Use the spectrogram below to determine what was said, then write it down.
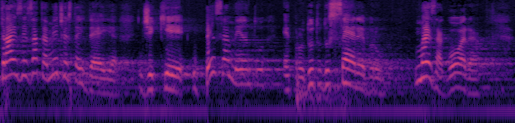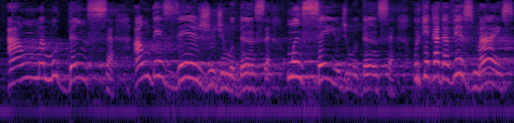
traz exatamente esta ideia de que o pensamento é produto do cérebro. Mas agora há uma mudança, há um desejo de mudança, um anseio de mudança, porque cada vez mais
